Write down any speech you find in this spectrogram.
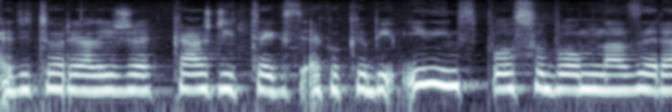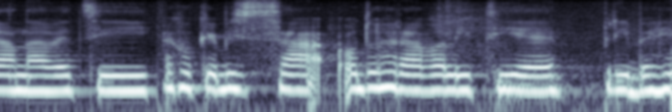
editoriáli, že každý text ako keby iným spôsobom nazerá na veci, ako keby sa odohrávali tie príbehy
